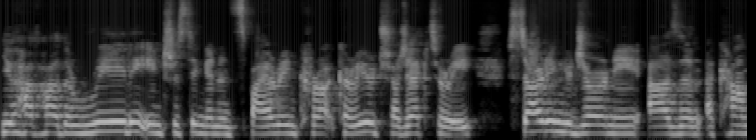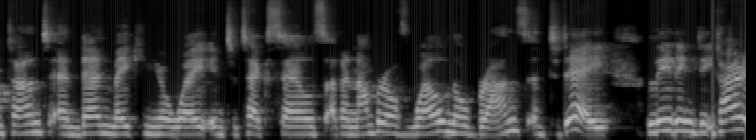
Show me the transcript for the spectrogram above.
You have had a really interesting and inspiring career trajectory, starting your journey as an accountant and then making your way into tech sales at a number of well-known brands and today leading the entire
